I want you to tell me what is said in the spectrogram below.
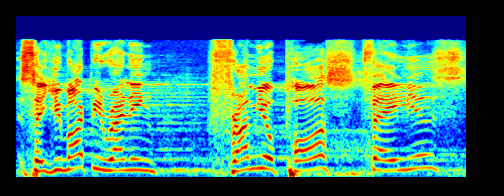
So you might be running from your past failures,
